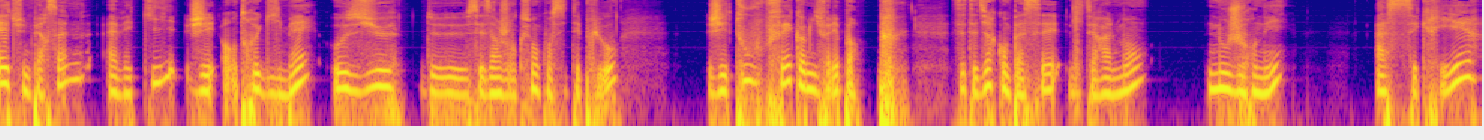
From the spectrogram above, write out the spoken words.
est une personne avec qui j'ai, entre guillemets, aux yeux de ces injonctions qu'on citait plus haut, j'ai tout fait comme il fallait pas. C'est-à-dire qu'on passait littéralement nos journées à s'écrire,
